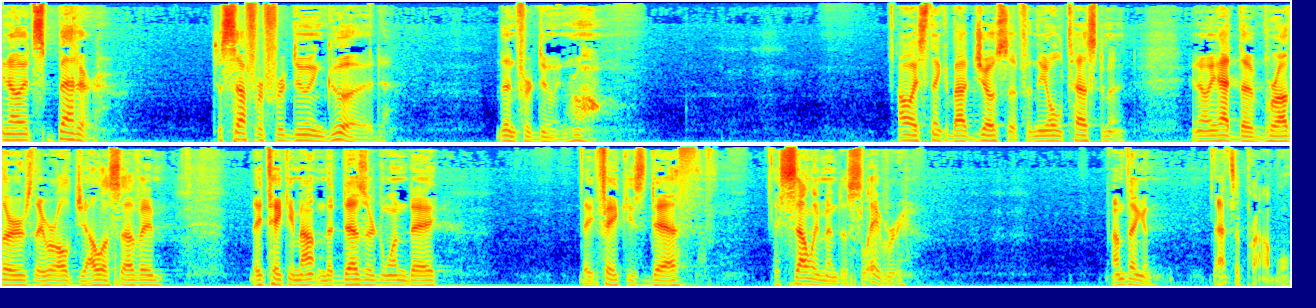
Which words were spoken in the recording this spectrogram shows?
You know, it's better to suffer for doing good than for doing wrong. I always think about Joseph in the Old Testament. You know, he had the brothers, they were all jealous of him. They take him out in the desert one day, they fake his death, they sell him into slavery. I'm thinking, that's a problem,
